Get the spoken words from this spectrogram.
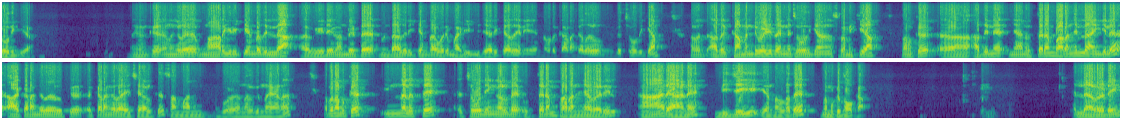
ചോദിക്കുക. നിങ്ങൾക്ക് നിങ്ങൾ മാറിയിരിക്കേണ്ടതില്ല. വീഡിയോ കണ്ടിട്ട് മിണ്ടാതിരിക്കേണ്ട ഒരു മടിയും വിചാരിക്കാതെ ഇനി എന്നോട് കടങ്കഥകൾ നിങ്ങൾക്ക് ചോദിക്കാം. അത് കമന്റ് വഴി തന്നെ ചോദിക്കാൻ ശ്രമിക്കുക. നമുക്ക് അതിന് ഞാൻ ഉത്തരം പറഞ്ഞില്ല എങ്കിൽ ആ കടങ്കഥകൾക്ക് കടങ്കഥ അയച്ച ആൾക്ക് സമ്മാനം നൽകുന്നതാണ്. അപ്പൊ നമുക്ക് ഇന്നലത്തെ ചോദ്യങ്ങളുടെ ഉത്തരം പറഞ്ഞവരിൽ ആരാണ് വിജയി എന്നുള്ളത് നമുക്ക് നോക്കാം. എല്ലാവരുടെയും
